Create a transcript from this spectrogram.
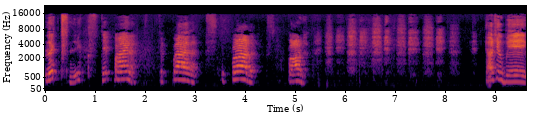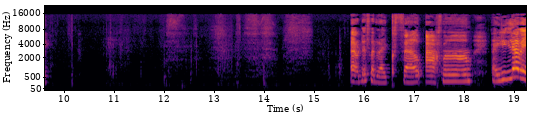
Next, next, it, stick by it, stick by it, by. Not too big. Oh, this is like so awesome. I love it.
